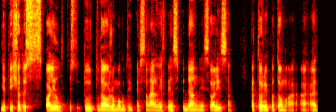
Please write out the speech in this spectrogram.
где-то еще, то есть спалил, то есть туда уже могут и персональные, в принципе, данные свалиться, которые потом а, а, а,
